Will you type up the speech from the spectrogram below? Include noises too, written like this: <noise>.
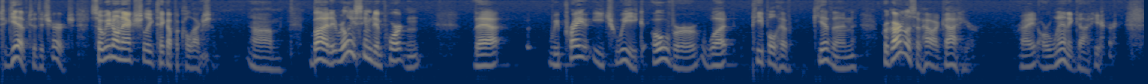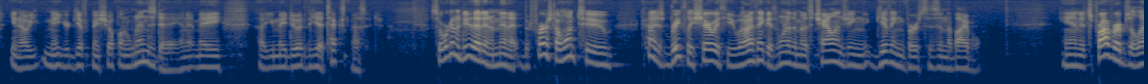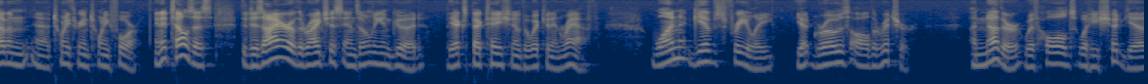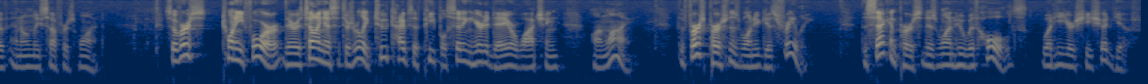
to give to the church. So we don't actually take up a collection. Um, but it really seemed important that we pray each week over what people have given, regardless of how it got here, right, or when it got <laughs> here. You know, you may, your gift may show up on Wednesday, and it may uh, you may do it via text message. So we're going to do that in a minute. But first, I want to kind of just briefly share with you what I think is one of the most challenging giving verses in the Bible. And it's Proverbs 11, uh, 23 and 24. And it tells us the desire of the righteous ends only in good, the expectation of the wicked in wrath. One gives freely, yet grows all the richer. Another withholds what he should give and only suffers want. So, verse 24 there is telling us that there's really two types of people sitting here today or watching online. The first person is one who gives freely. The second person is one who withholds what he or she should give.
